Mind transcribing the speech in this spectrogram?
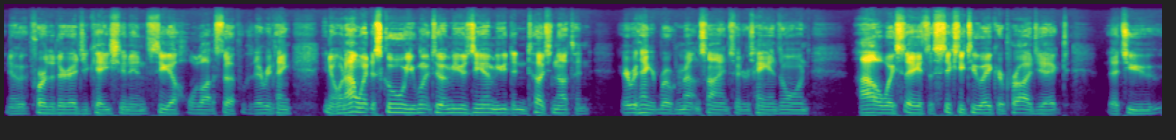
you know further their education and see a whole lot of stuff. Because everything, you know, when I went to school, you went to a museum, you didn't touch nothing. Everything at Roper Mountain Science Center is hands on. I always say it's a 62 acre project that you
